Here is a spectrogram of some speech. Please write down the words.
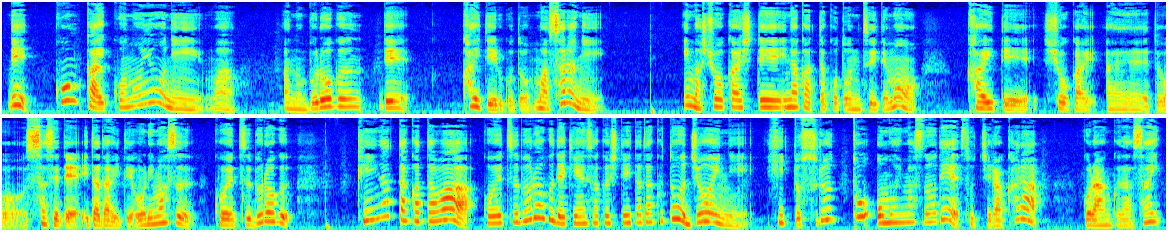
う。で今回このように、まあ、あのブログで書いていること、まあ、さらに今紹介していなかったことについても書いて紹介、えーと、させていただいております。こえつブログ。気になった方は、こえつブログで検索していただくと上位にヒットすると思いますので、そちらからご覧ください。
